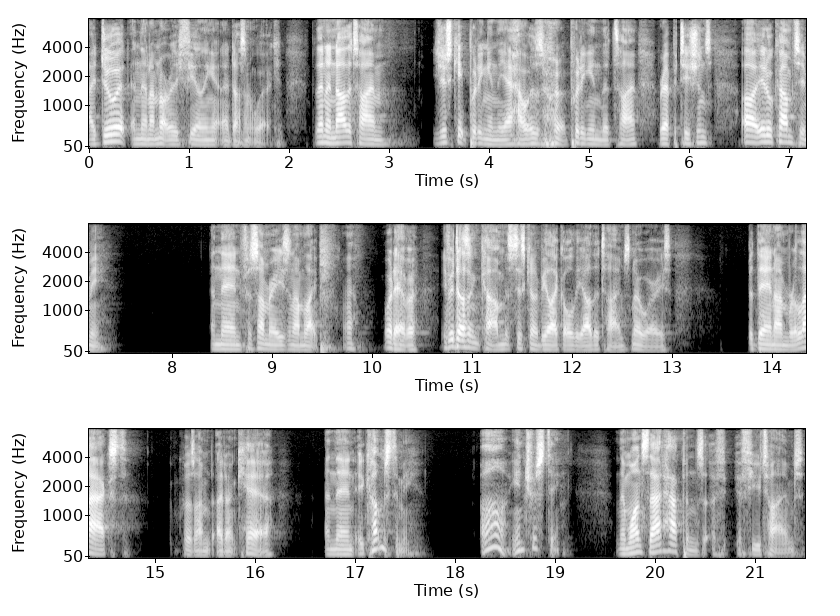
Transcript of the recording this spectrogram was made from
I do it and then I'm not really feeling it and it doesn't work. But then another time, you just keep putting in the hours or putting in the time, repetitions. Oh, it'll come to me. And then for some reason, I'm like, eh, whatever. If it doesn't come, it's just going to be like all the other times. No worries. But then I'm relaxed because I'm, I don't care. And then it comes to me. Oh, interesting. And then once that happens a, f- a few times,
